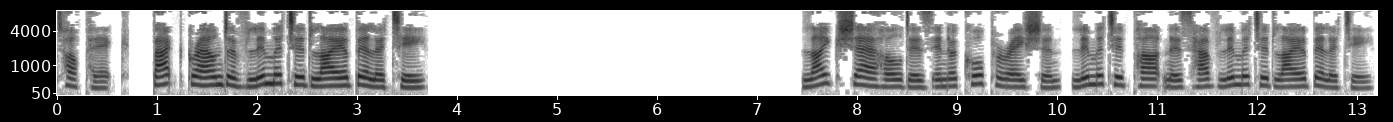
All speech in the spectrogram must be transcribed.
Topic Background of limited liability Like shareholders in a corporation, limited partners have limited liability.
